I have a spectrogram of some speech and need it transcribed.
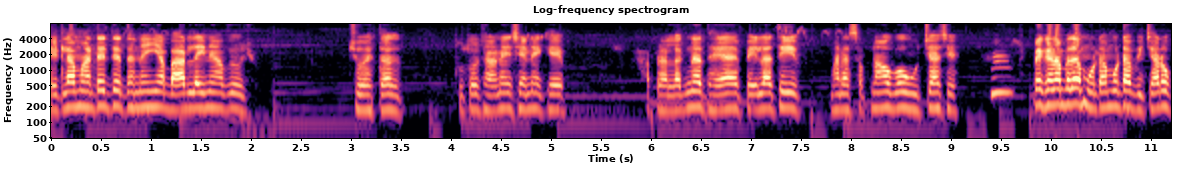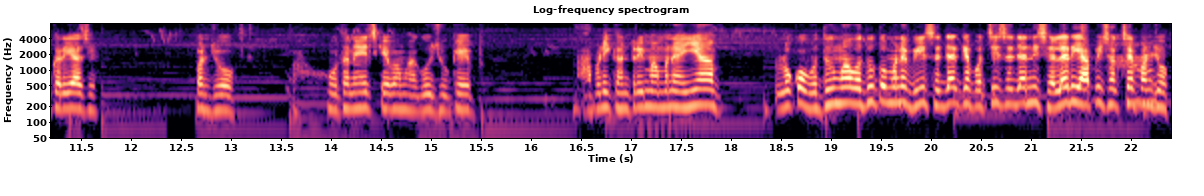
એટલા માટે તે તને અહીંયા બહાર લઈને આવ્યો છું. જો હેતલ તું તો જાણે છે ને કે આપણા લગ્ન થયા પહેલાંથી મારા સપનાઓ બહુ ઊંચા છે. મેં ઘણા બધા મોટા મોટા વિચારો કર્યા છે. પણ જો હું તને એ જ કહેવા માગું છું કે આપણી કન્ટ્રીમાં મને અહીંયા લોકો વધુમાં વધુ તો મને વીસ હજાર કે પચીસ હજારની સેલેરી આપી શકશે પણ જો.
